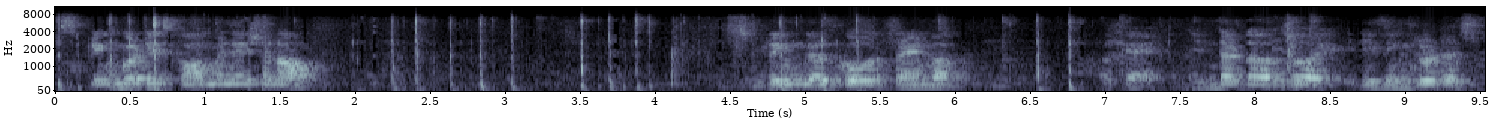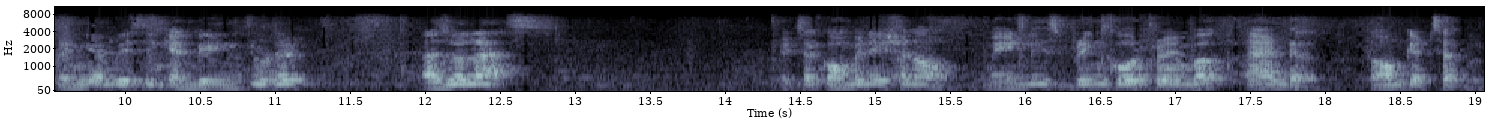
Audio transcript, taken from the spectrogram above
Spring is combination of Spring core framework. Okay, in that also it is included. Spring MVC can be included as well as it's a combination of mainly Spring Core framework and uh, Tomcat server,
